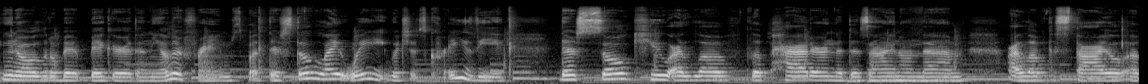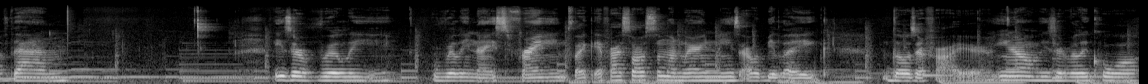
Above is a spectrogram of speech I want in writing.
you know, a little bit bigger than the other frames, but they're still lightweight, which is crazy. They're so cute. I love the pattern, the design on them. I love the style of them. These are really, really nice frames. Like if I saw someone wearing these, I would be like, those are fire. You know, these are really cool.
